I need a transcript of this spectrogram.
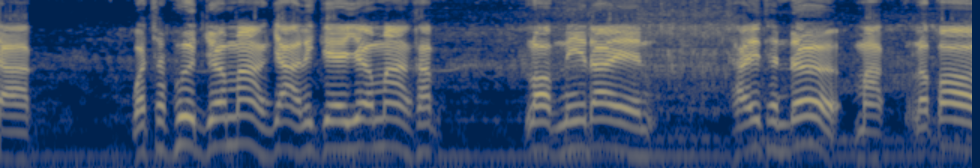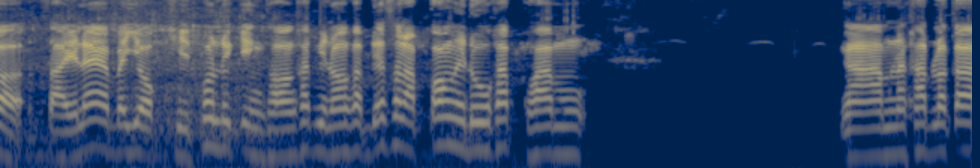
จากวัชพืชเยอะมากหญ้าลิเกเยอะมากครับ รอบนี้ได้ใช้เทนเดอร์หมัก แล้วก็ใส่แร่ใบหยกฉีดพ่นด้วยกิ่งทองครับพี่น้องครับเดี๋ยวสลับกล้องให้ดูครับ ความงามนะครับ แล้วก็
